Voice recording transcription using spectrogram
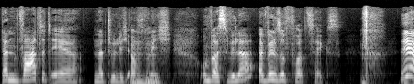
dann wartet er natürlich auf mich. Und was will er? Er will sofort Sex. Ja,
